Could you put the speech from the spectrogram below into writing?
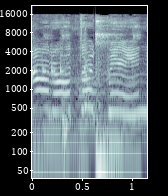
यारो तुझ पे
